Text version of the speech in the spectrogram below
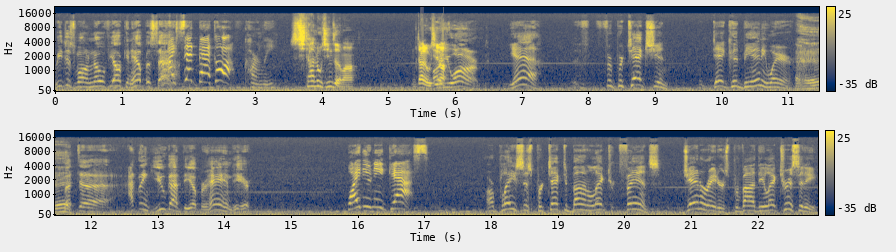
We just want to know if y'all can help us out. I said back off, Carley. 是其他入侵者吗？你带入侵了？Are you armed? Yeah, for protection. Dead could be anywhere. But uh, I think you got the upper hand here. Why do you need gas? Our place is protected by an electric fence. Generators provide the electricity.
